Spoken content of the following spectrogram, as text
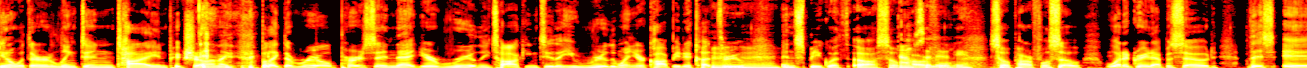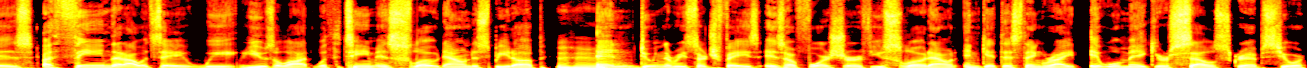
you know, with their LinkedIn tie and picture on, like, but like the real person that you're really talking to, that you really want your copy to cut through mm-hmm. and speak with. Oh, so Absolutely. powerful. So powerful. So, what a great episode. This is a theme that I would say we use a lot with the team is slow down to speed up. Mm-hmm. And doing the research phase is a for sure. If you slow down and get this thing right, it will make your sales scripts, your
